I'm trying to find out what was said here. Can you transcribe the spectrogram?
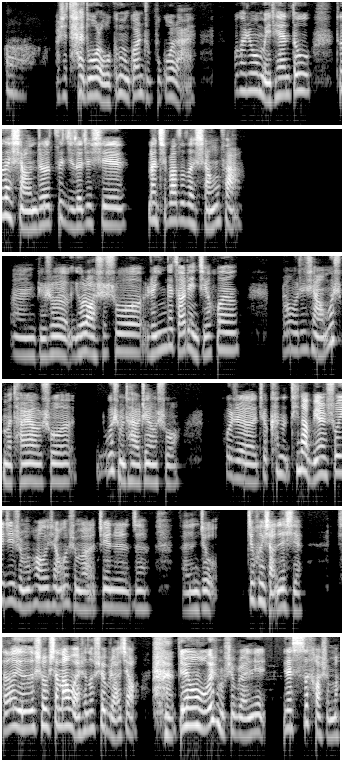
啊，而且太多了，我根本关注不过来。我感觉我每天都都在想着自己的这些乱七八糟的想法。嗯，比如说有老师说人应该早点结婚，然后我就想为什么他要说，为什么他要这样说？或者就看到听到别人说一句什么话，我想为什么这样这样这样，反正就就会想这些。想到有的时候，想到晚上都睡不着觉。别人问我为什么睡不着，你你在思考什么？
